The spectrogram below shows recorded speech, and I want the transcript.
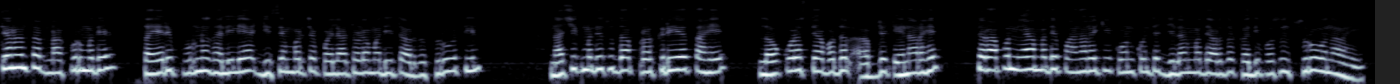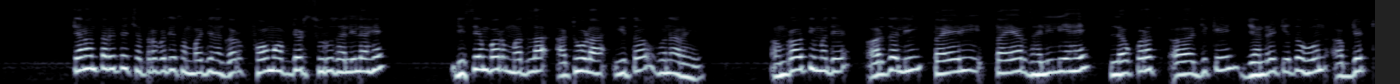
त्यानंतर नागपूरमध्ये तयारी पूर्ण झालेली आहे. डिसेंबरच्या पहिल्या आठवड्यामध्ये इथं अर्ज सुरू होतील. नाशिकमध्ये सुद्धा प्रक्रियेत आहे. लवकरच त्याबद्दल अपडेट येणार आहे. तर आपण यामध्ये पाहणार आहे की कोणकोणत्या जिल्ह्यांमध्ये अर्ज कधीपासून सुरू होणार आहे. त्यानंतर इथे छत्रपती संभाजीनगर फॉर्म अपडेट सुरू झालेलं आहे. डिसेंबरमधला आठवडा इथं होणार आहे. अमरावतीमध्ये अर्ज लिंक तयारी तयार झालेली आहे. लवकरच जे काही जनरेट येतो होऊन अपडेट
